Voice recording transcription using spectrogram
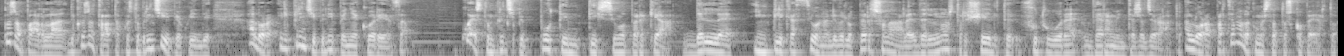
Cosa parla, di cosa tratta questo principio quindi? Allora, il principio di impegno e coerenza. Questo è un principio potentissimo perché ha delle implicazioni a livello personale delle nostre scelte future veramente esagerato. Allora, partiamo da come è stato scoperto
